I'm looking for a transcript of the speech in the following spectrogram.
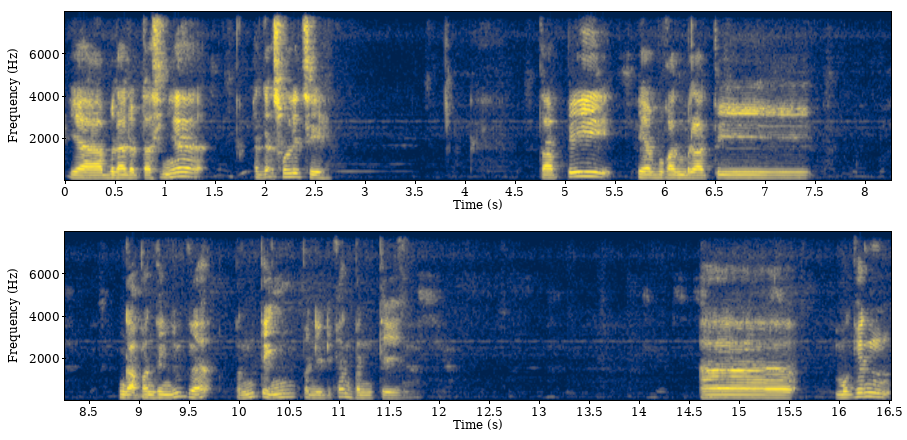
ya beradaptasinya agak sulit sih. Tapi ya bukan berarti nggak penting juga. Penting pendidikan penting. Uh, mungkin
